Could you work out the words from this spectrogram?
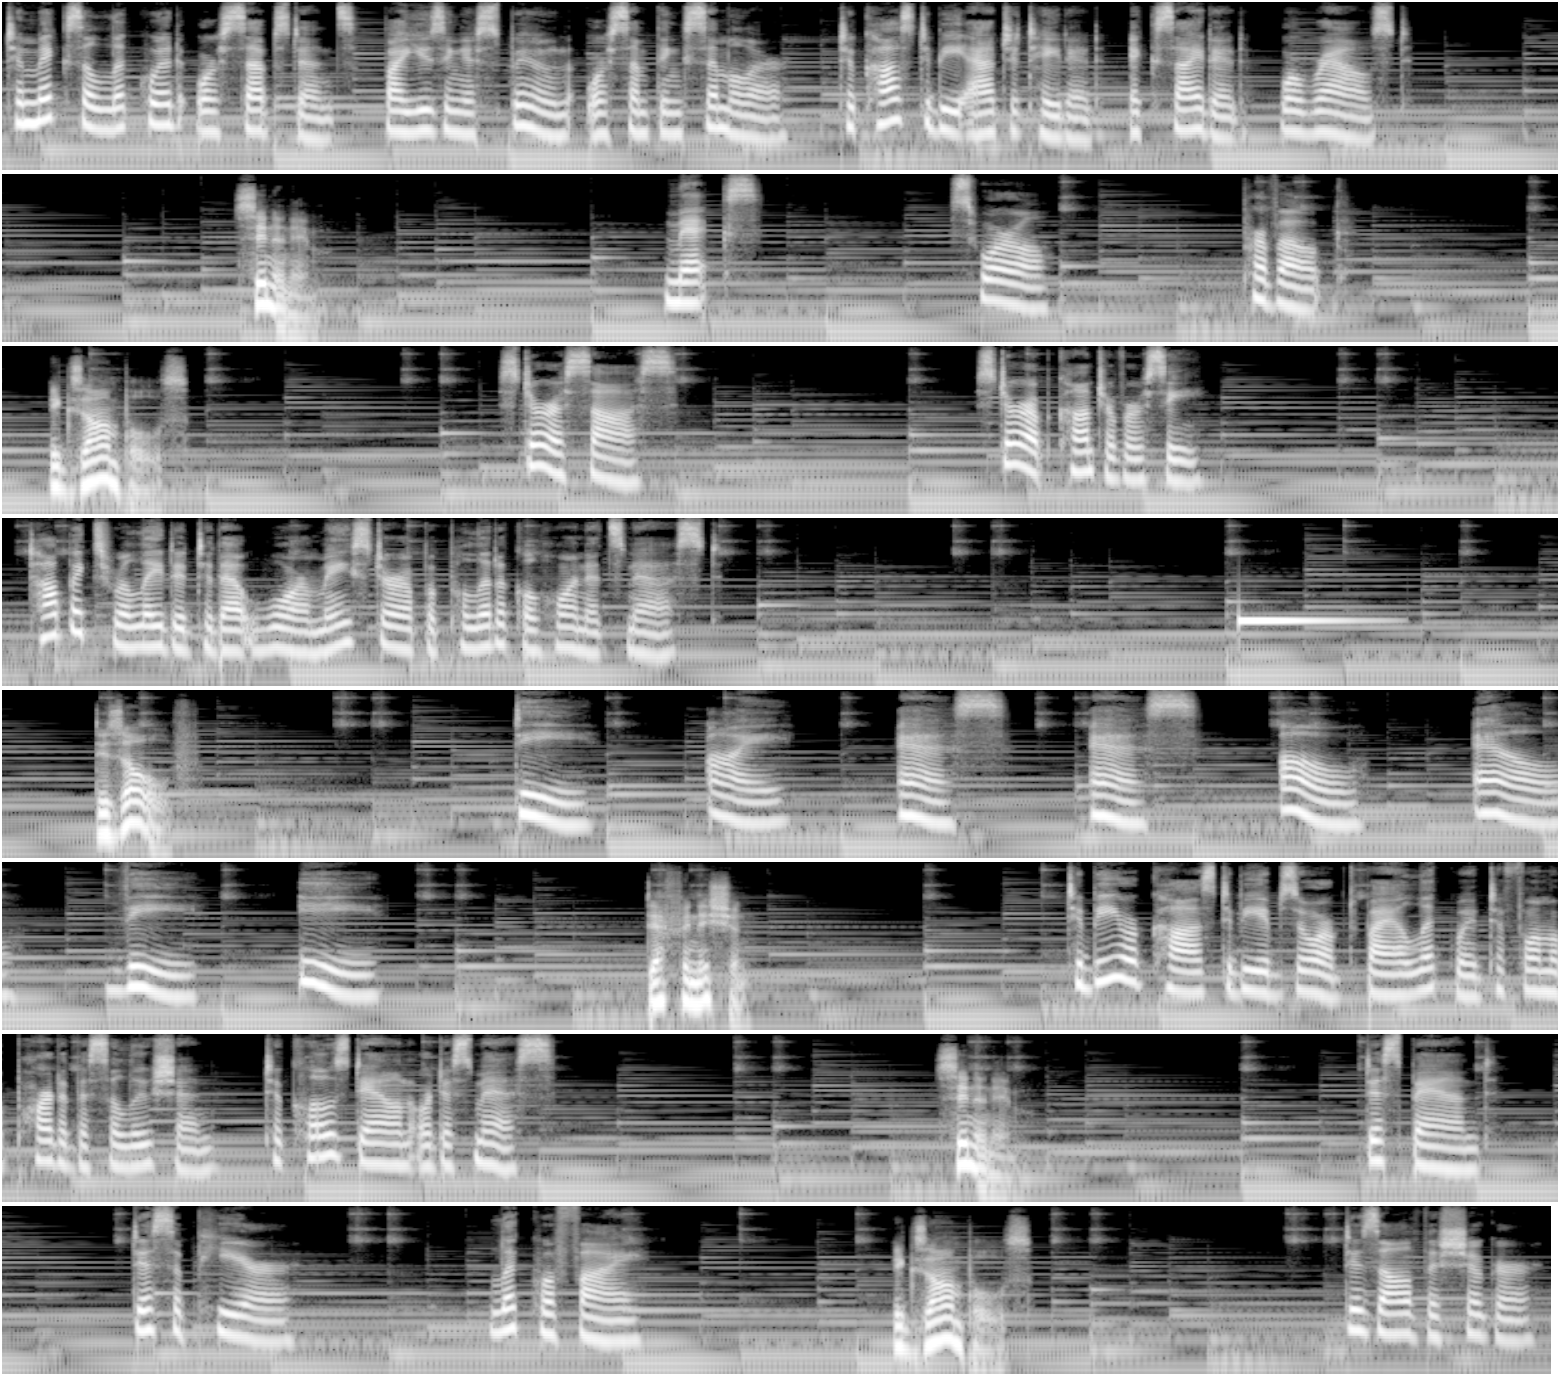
To mix a liquid or substance by using a spoon or something similar, to cause to be agitated, excited, or roused. Synonym Mix, Swirl, Provoke. Examples. Stir a sauce. Stir up controversy. Topics related to that war may stir up a political hornet's nest. Dissolve. D. I. S. S. O. L V E. Definition. To be or cause to be absorbed by a liquid to form a part of the solution, to close down or dismiss. Synonym. Disband, Disappear, Liquefy, Examples. Dissolve the sugar.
